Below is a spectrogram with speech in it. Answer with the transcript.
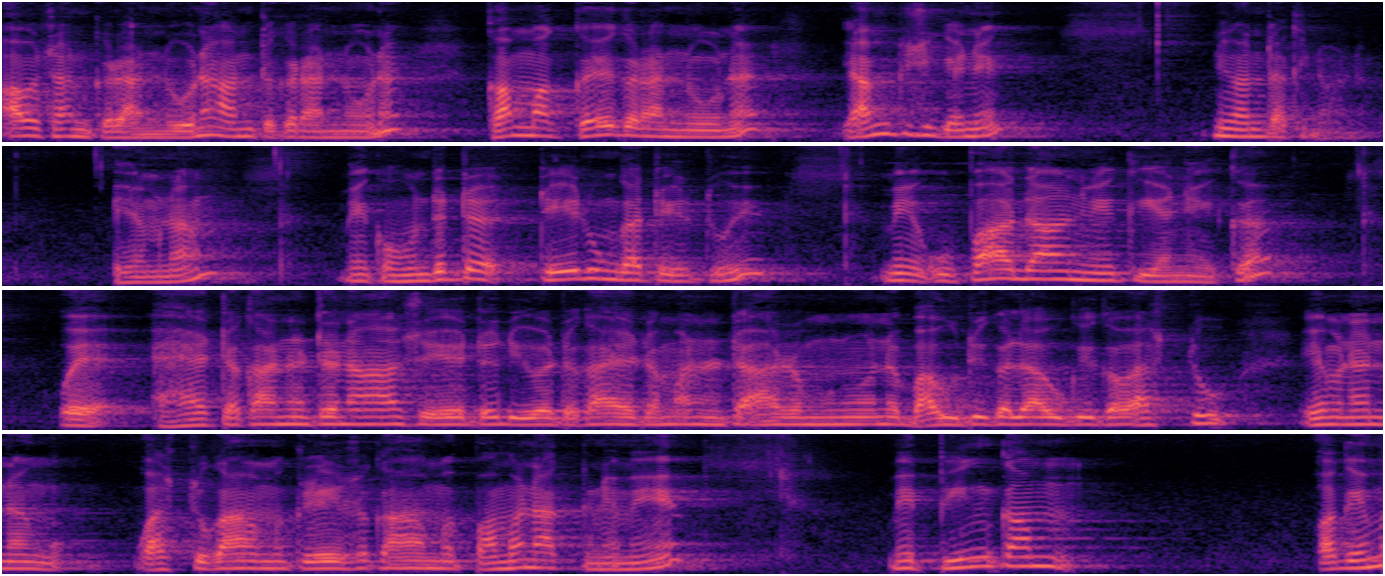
අවසන් කරන්න ඕන අන්ත කරන්න ඕන කම්මක්ඛය කරන්න ඕන යම් කිසි කෙනෙක් නිවන් දකින්නවනේ. එහෙමනම් මේක හොඳට තේරුම් ගත යුතුයි මේ උපාදානය කියන එක ඔය ඇහැට කනට නාසයට දිවට කයට මනට අරමුණු වන භෞතික ලෞකික වස්තු එහෙම නැත්නම් වස්තුකාම ක්ලේශකාම පමණක් නෙමේ මේ පින්කම් වගේම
